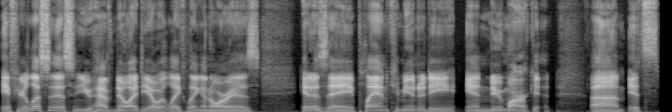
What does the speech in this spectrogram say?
if you're listening to this and you have no idea what Lake Linganore is, it is a planned community in New Market. Um, it's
